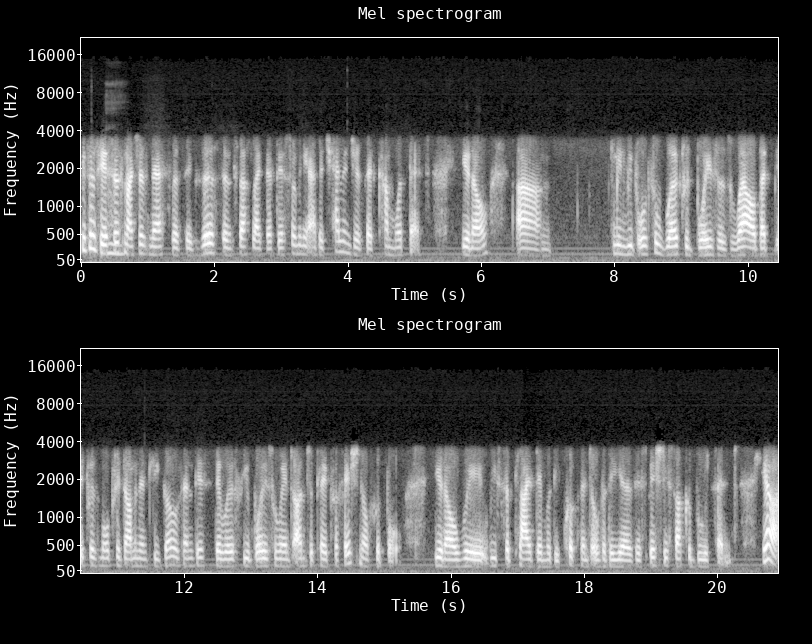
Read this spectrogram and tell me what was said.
Because yes, mm. as much as NSFAS exists and stuff like that, there's so many other challenges that come with that, you know. Um, I mean, we've also worked with boys as well, but it was more predominantly girls. And this, there were a few boys who went on to play professional football you know, we we've supplied them with equipment over the years, especially soccer boots and yeah.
